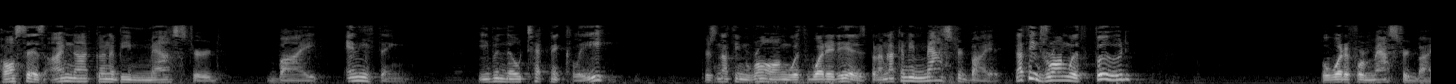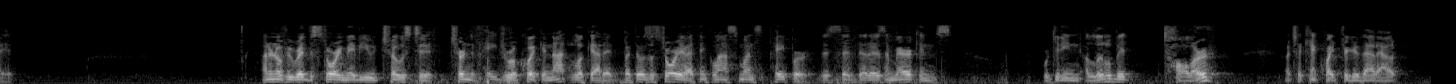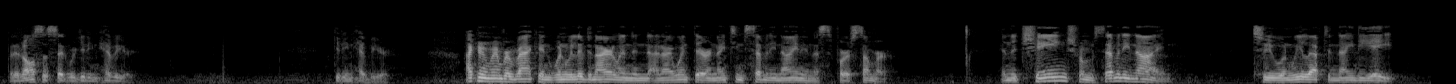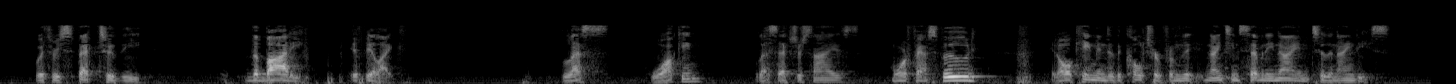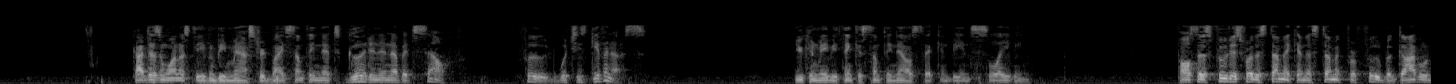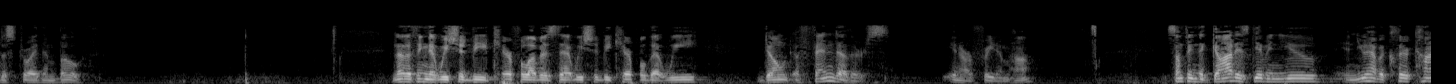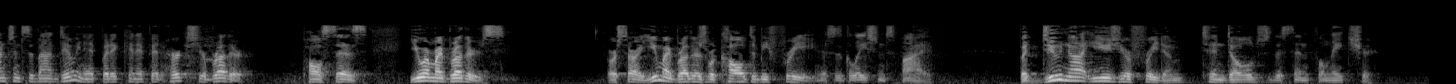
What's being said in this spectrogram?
Paul says, I'm not going to be mastered by anything, even though technically there's nothing wrong with what it is, but I'm not going to be mastered by it. Nothing's wrong with food, but what if we're mastered by it? I don't know if you read the story. Maybe you chose to turn the page real quick and not look at it. But there was a story, I think, last month's paper that said that as Americans, we're getting a little bit taller, which I can't quite figure that out. But it also said we're getting heavier. Getting heavier. I can remember back in, when we lived in Ireland, and, and I went there in 1979 in a, for a summer. And the change from 79 to when we left in 98 with respect to the, the body, if you like. Less walking, less exercise, more fast food. It all came into the culture from the 1979 to the 90s. God doesn't want us to even be mastered by something that's good in and of itself food, which He's given us. You can maybe think of something else that can be enslaving. Paul says food is for the stomach and the stomach for food, but God will destroy them both. Another thing that we should be careful of is that we should be careful that we don't offend others in our freedom, huh? Something that God has given you, and you have a clear conscience about doing it, but it can, if it hurts your brother, Paul says, You are my brothers. Or, sorry, you, my brothers, were called to be free. This is Galatians 5. But do not use your freedom to indulge the sinful nature.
